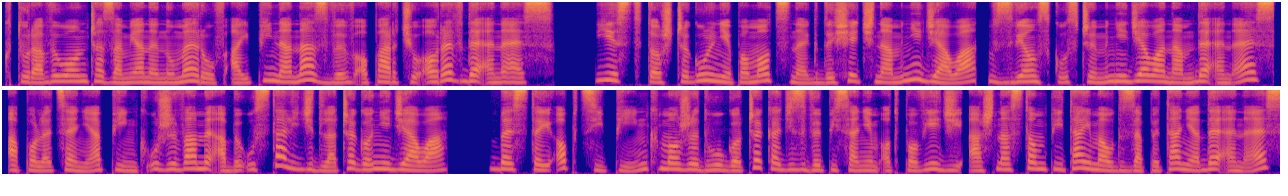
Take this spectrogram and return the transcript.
która wyłącza zamianę numerów IP na nazwy w oparciu o RefDNS. Jest to szczególnie pomocne, gdy sieć nam nie działa, w związku z czym nie działa nam DNS, a polecenia ping używamy, aby ustalić dlaczego nie działa. Bez tej opcji ping może długo czekać z wypisaniem odpowiedzi, aż nastąpi timeout zapytania DNS,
